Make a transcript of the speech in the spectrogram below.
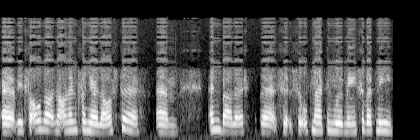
uh weet veral na na aanleiding van jou laaste ehm um, inballer uh, se se opmerking oor mense wat nie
